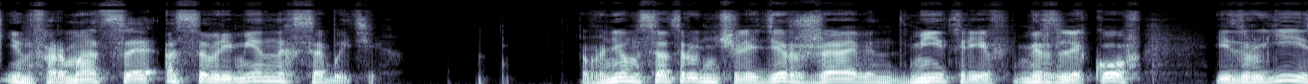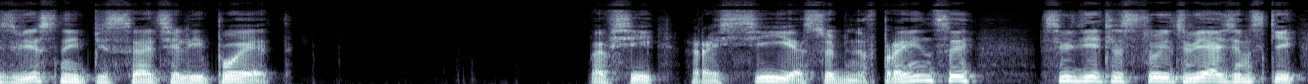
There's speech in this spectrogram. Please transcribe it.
информация о современных событиях. В нем сотрудничали Державин, Дмитриев, Мерзляков и другие известные писатели и поэты. По всей России, особенно в провинции, свидетельствует Вяземский,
